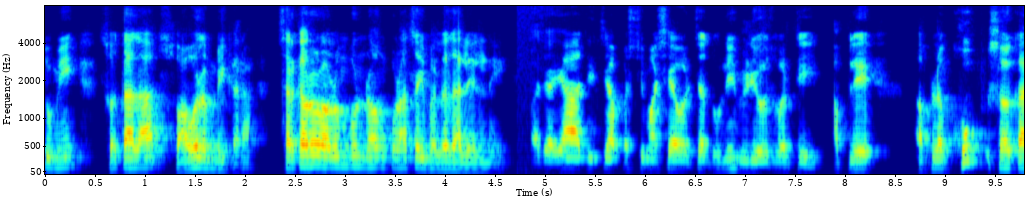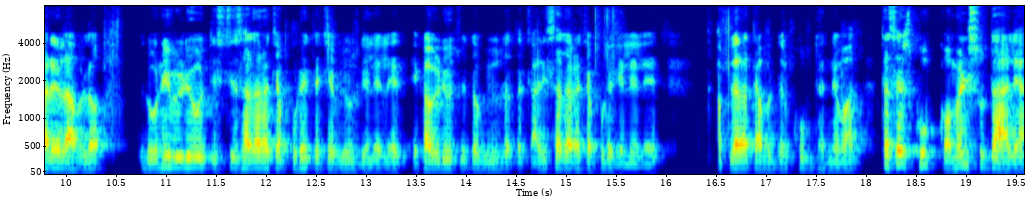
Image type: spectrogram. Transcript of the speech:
तुम्ही स्वतःला स्वावलंबी करा. सरकारवर अवलंबून राहून कोणाचंही भलं झालेलं नाही. माझ्या या आधीच्या पश्चिम आशियावरच्या दोन्ही व्हिडिओजवरती आपले आपलं खूप सहकार्य लाभलं. दोन्ही व्हिडिओ तीस तीस हजाराच्या पुढे त्याचे व्ह्यूज गेलेले आहेत. एका व्हिडिओचे तर व्ह्यूज आता चाळीस हजाराच्या पुढे गेलेले आहेत. आपल्याला त्याबद्दल खूप धन्यवाद. तसेच खूप कमेंट्ससुद्धा आल्या.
